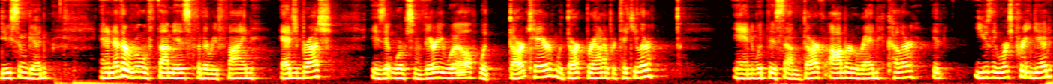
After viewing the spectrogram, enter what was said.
do some good. And another rule of thumb is for the refine edge brush is it works very well with dark hair, with dark brown in particular. And with this um, dark auburn red color, it usually works pretty good.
